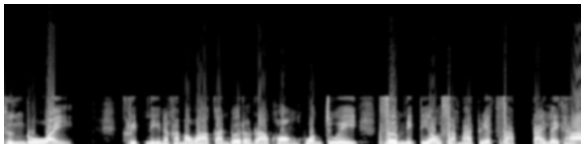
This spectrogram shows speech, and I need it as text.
ถึงรวย คลิปนี้นะคะมาว่ากันด้วยเรื่องราวของห่วงจุ้ย เสริมนิดเดียวสามารถเรียกทรัพย์ได้เลยค่ะ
